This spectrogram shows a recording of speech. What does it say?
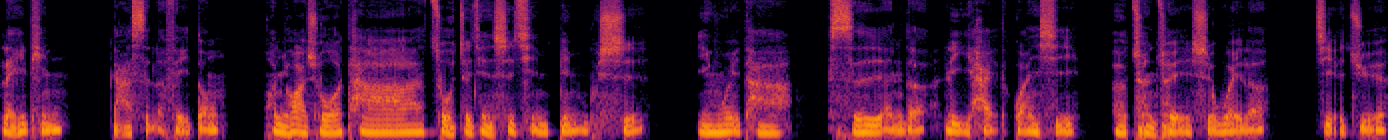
雷霆打死了费东。换句话说，他做这件事情，并不是因为他私人的利害的关系，而纯粹是为了解决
